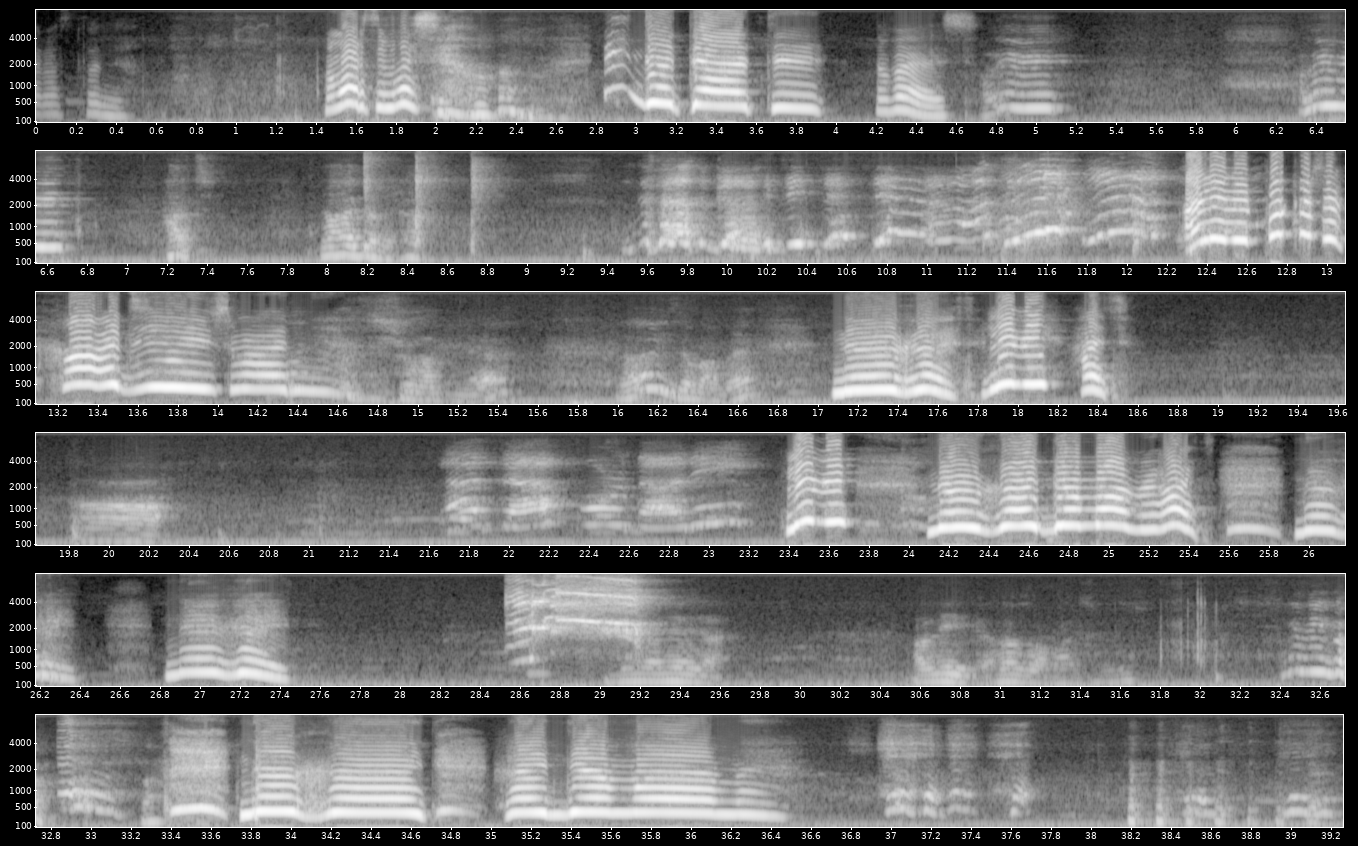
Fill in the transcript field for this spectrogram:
teraz to nie. No Marcin, weź się. Idź do taty. No weź. Alibi! Alibi! Chodź. No chodź do mnie, chodź. Ale mi pokaż jak chodzisz ładnie. Chodzisz ładnie. No i co mamy? No good. Livi, chodź. O, Livi, no chodź do mamy, chodź. No good. No good. nie, nie, nie. Oliwia, no zobacz, widzisz? Nie bij go. No. No chodź. Chodź do mamy. Jej!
